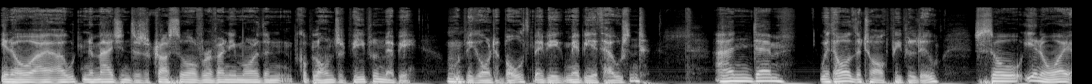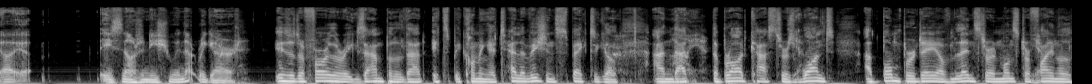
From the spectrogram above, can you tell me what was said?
you know, I, I wouldn't imagine there's a crossover of any more than a couple of hundred people, maybe, mm. would be going to both, maybe maybe a thousand. And um, with all the talk people do. So, you know, I, I, it's not an issue in that regard is it a further example that it's becoming a television spectacle and that oh, yeah. the broadcasters yeah. want a bumper day of Leinster and Munster yeah. final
